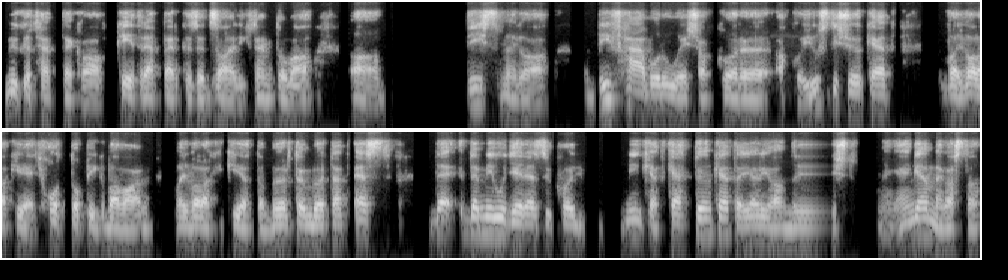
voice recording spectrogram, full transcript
működhettek a két rapper között zajlik, nem tudom, a, a disz, meg a biff háború, és akkor, akkor just is őket, vagy valaki egy hot topicba van, vagy valaki kijött a börtönből, tehát ezt, de, de mi úgy érezzük, hogy minket kettőnket, a Jeli Andrist, meg engem, meg azt a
